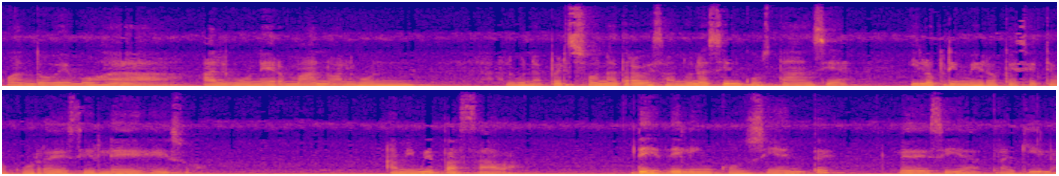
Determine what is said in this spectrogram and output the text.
Cuando vemos a algún hermano, alguna persona atravesando una circunstancia y lo primero que se te ocurre decirle es eso. A mí me pasaba. Desde el inconsciente le decía, tranquila,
